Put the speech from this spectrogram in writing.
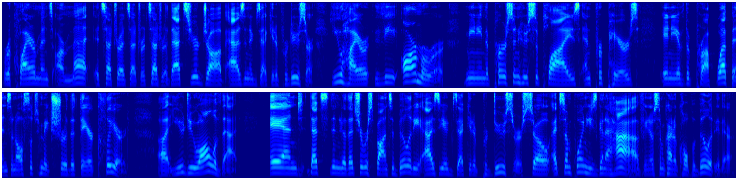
requirements are met, et cetera, et cetera, et cetera. That's your job as an executive producer. You hire the armorer, meaning the person who supplies and prepares any of the prop weapons, and also to make sure that they are cleared. Uh, you do all of that. And that's you know that's your responsibility as the executive producer. So at some point he's going to have you know some kind of culpability there,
